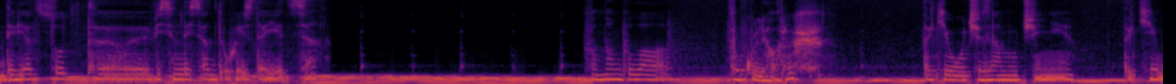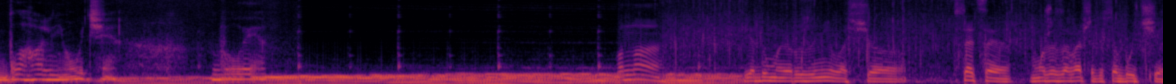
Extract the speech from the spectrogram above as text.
982, здається. Вона була в окулярах. Такі очі замучені, такі благальні очі були. Вона, я думаю, розуміла, що все це може завершитися будь-чим.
